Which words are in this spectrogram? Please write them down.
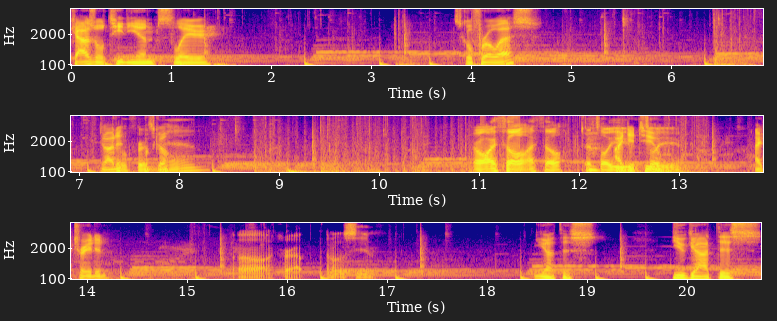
casual TDM slayer. Let's go for OS. Got it. Go Let's go. man. Oh, I fell. I fell. That's all you. I did too. you. I traded. Oh crap! I don't see him. You got this. You got this.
